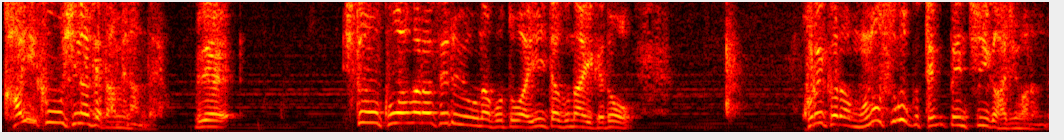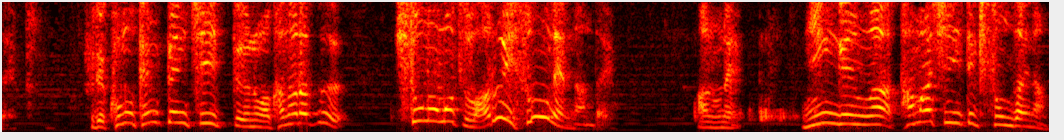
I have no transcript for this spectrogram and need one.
解放しなきゃダメなんだよ。で、人を怖がらせるようなことは言いたくないけど、これからものすごく天変地異が始まるんだよ。で、この天変地異っていうのは必ず人の持つ悪い想念なんだよ。あのね、人間は魂的存在なの。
